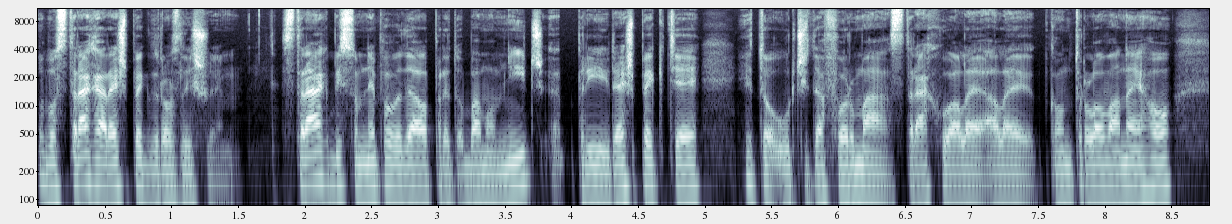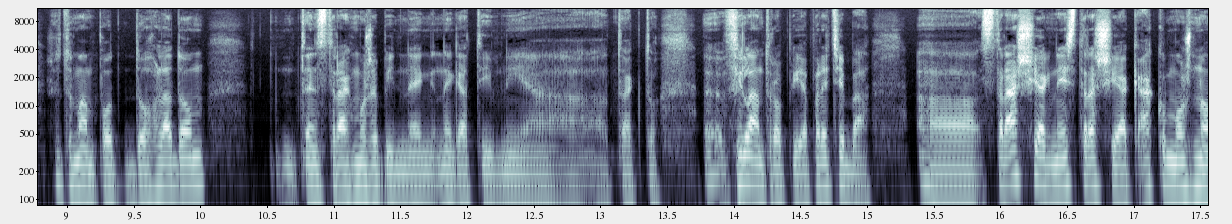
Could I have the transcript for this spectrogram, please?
lebo strach a rešpekt rozlišujem. Strach by som nepovedal pred Obamom nič, pri rešpekte je to určitá forma strachu, ale, ale kontrolovaného, že to mám pod dohľadom ten strach môže byť negatívny a, takto. E, filantropia pre teba. Strašiak, nestrašiak, ako možno,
